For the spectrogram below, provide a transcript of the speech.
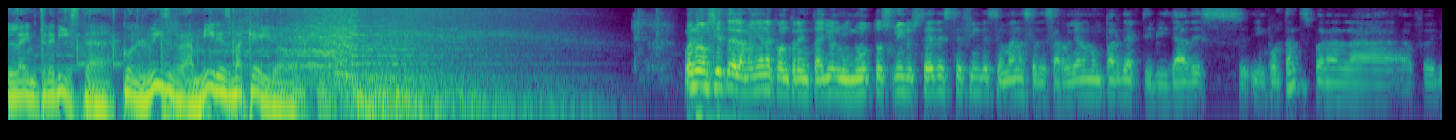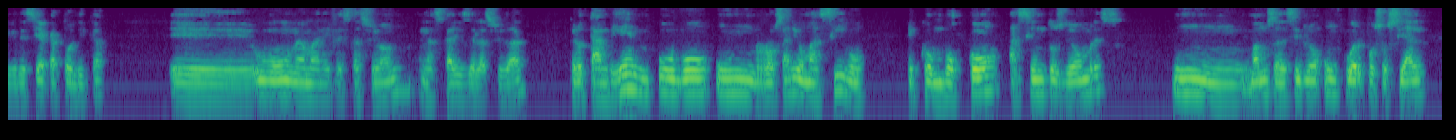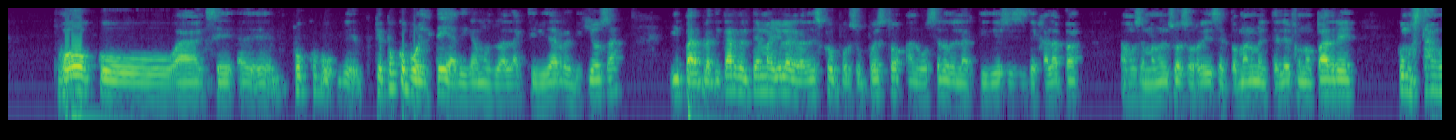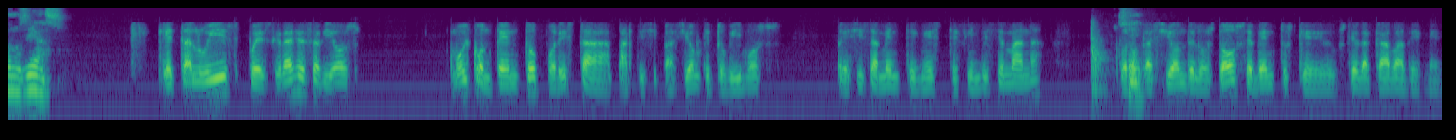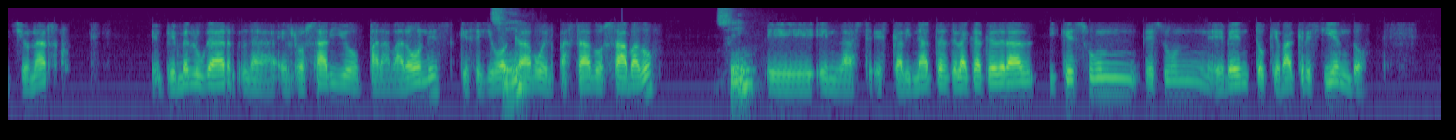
La entrevista con Luis Ramírez Vaqueiro. Bueno, 7 de la mañana con 31 minutos. Mire usted, este fin de semana se desarrollaron un par de actividades importantes para la feligresía católica. Eh, hubo una manifestación en las calles de la ciudad, pero también hubo un rosario masivo que convocó a cientos de hombres, un, vamos a decirlo, un cuerpo social poco, eh, poco que poco voltea, digámoslo, a la actividad religiosa y para platicar del tema, yo le agradezco, por supuesto, al vocero de la Arquidiócesis de Jalapa, a José Manuel Suazo Reyes, el tomarme el teléfono. Padre, ¿cómo está? Buenos días. ¿Qué tal, Luis? Pues gracias a Dios, muy contento por esta participación que tuvimos precisamente en este fin de semana, por ocasión de los dos eventos que usted acaba de mencionar. En primer lugar, la, el Rosario para Varones, que se llevó a cabo el pasado sábado, sí. Eh, en las escalinatas de la catedral y que es un es un evento que va creciendo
